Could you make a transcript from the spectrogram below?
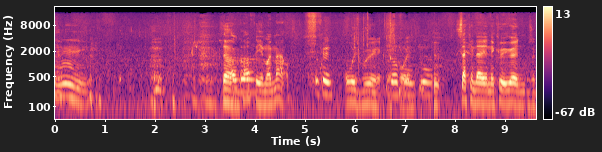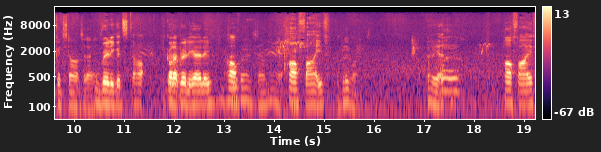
Mmm. So coffee in my mouth. Okay, Always really good go for boy. it. Yeah. Second day in the Kruger and It was a good start today. really good start. Got up really early. Half birds half five. The blue ones. Oh yeah. Uh, Half five.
